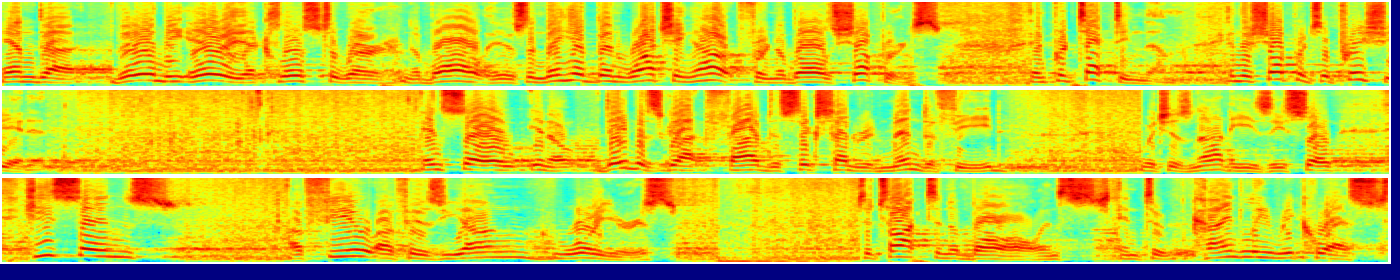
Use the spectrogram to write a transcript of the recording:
And uh, they're in the area close to where Nabal is, and they have been watching out for Nabal's shepherds and protecting them. And the shepherds appreciate it. And so, you know, David's got five to 600 men to feed, which is not easy. So he sends a few of his young warriors to talk to Nabal and, and to kindly request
